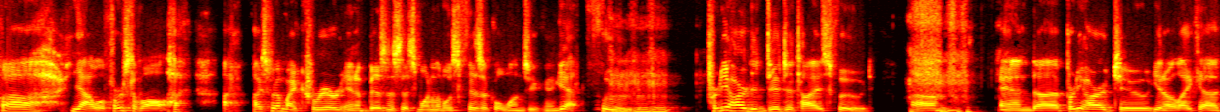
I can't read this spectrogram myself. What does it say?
Uh, yeah, well, first of all, I, I, spent my career in a business that's one of the most physical ones you can get food. Mm-hmm pretty hard to digitize food um, and uh, pretty hard to you know like uh,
